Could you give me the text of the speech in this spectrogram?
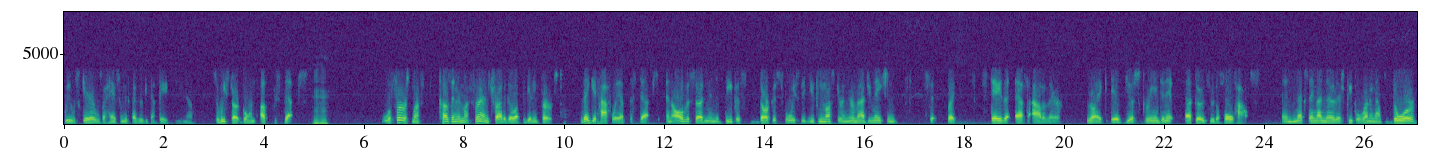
we were scared. We was like, hey, somebody's got to go get that baby, you know. So we start going up the steps. Mm-hmm. Well, first, my cousin and my friend try to go up to get him first. They get halfway up the steps, and all of a sudden, in the deepest, darkest voice that you can muster in your imagination, like, stay the F out of there. Like, it just screamed, and it echoed through the whole house. And next thing I know, there's people running out the door,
